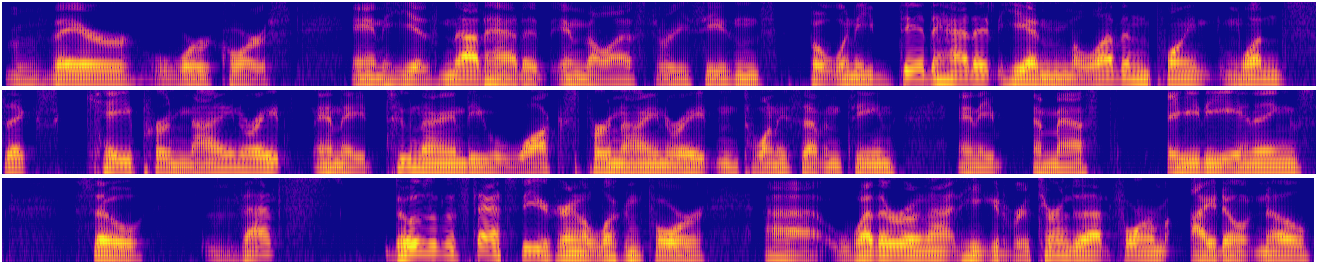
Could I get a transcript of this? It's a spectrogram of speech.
their workhorse, and he has not had it in the last three seasons. But when he did had it, he had an 11.16 K per nine rate and a 290 walks per nine rate in 2017, and he amassed 80 innings. So that's those are the stats that you're kind of looking for. Uh, whether or not he could return to that form, I don't know.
